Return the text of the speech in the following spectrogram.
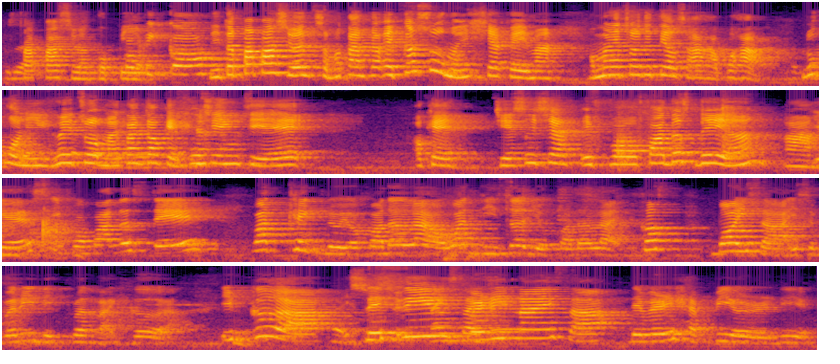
不是爸爸喜欢果比啊。Coffee 糕。你的爸爸喜欢什么蛋糕？哎，告诉我们一下可以吗？我们来做一个调查好不好？如果你会做买蛋糕给父亲节，OK，解释一下。If for Father's Day 啊啊 Yes, if for Father's Day, what cake do your father like or what dessert your father like? Because boys ah is very different like girl ah. If girl ah, they see nice, very nice ah, they very happy already.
